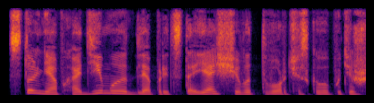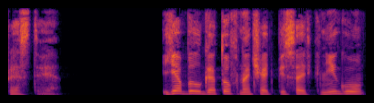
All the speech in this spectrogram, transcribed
столь необходимую для предстоящего творческого путешествия. Я был готов начать писать книгу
